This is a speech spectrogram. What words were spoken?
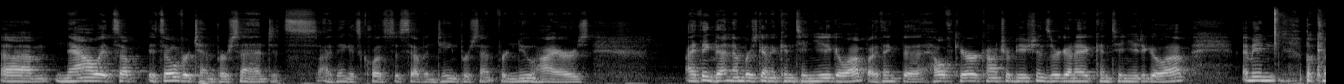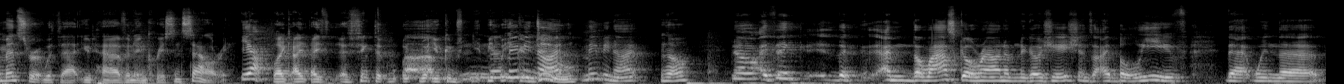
Um, now it's up, it's over 10%. It's, I think it's close to 17% for new hires. I think that number is going to continue to go up. I think the healthcare contributions are going to continue to go up. I mean, But commensurate with that, you'd have an increase in salary. Yeah. Like I, I, I think that what you can no, what you can not. do. Maybe not. No. No, I think the I'm the last go round of negotiations. I believe that when the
